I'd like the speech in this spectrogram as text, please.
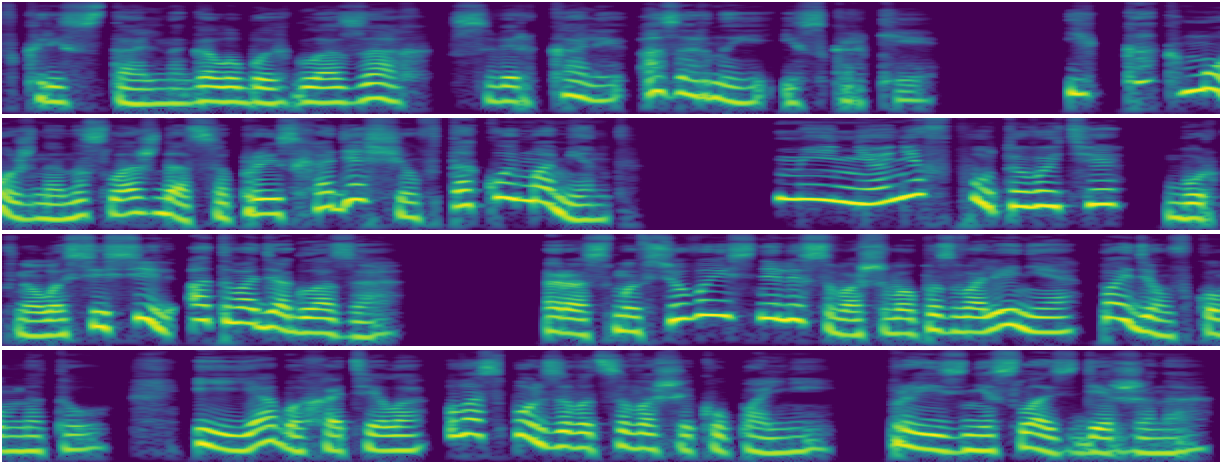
В кристально-голубых глазах сверкали озорные искорки. И как можно наслаждаться происходящим в такой момент? «Меня не впутывайте», – буркнула Сесиль, отводя глаза. Раз мы все выяснили, с вашего позволения, пойдем в комнату. И я бы хотела воспользоваться вашей купальней», произнесла сдержанно.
